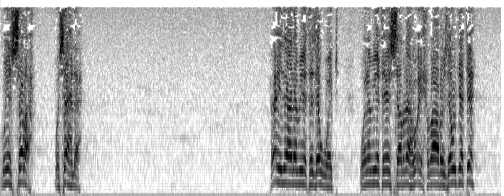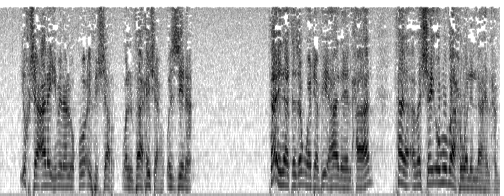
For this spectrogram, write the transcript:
ميسرة وسهلة. فإذا لم يتزوج ولم يتيسر له إحضار زوجته يخشى عليه من الوقوع في الشر والفاحشة والزنا. فإذا تزوج في هذه الحال فالشيء مباح ولله الحمد.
